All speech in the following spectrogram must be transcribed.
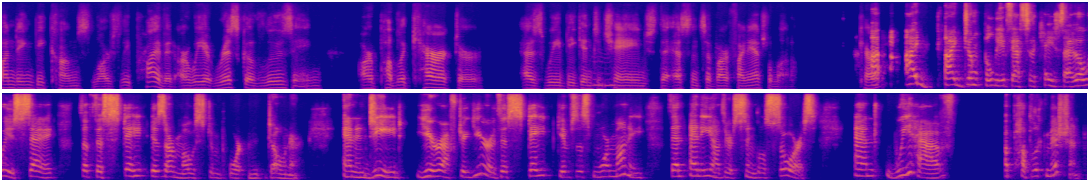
funding becomes largely private? Are we at risk of losing our public character as we begin to Mhm. change the essence of our financial model? Carol? I, I don't believe that's the case. I always say that the state is our most important donor. And indeed, year after year, the state gives us more money than any other single source. And we have a public mission.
